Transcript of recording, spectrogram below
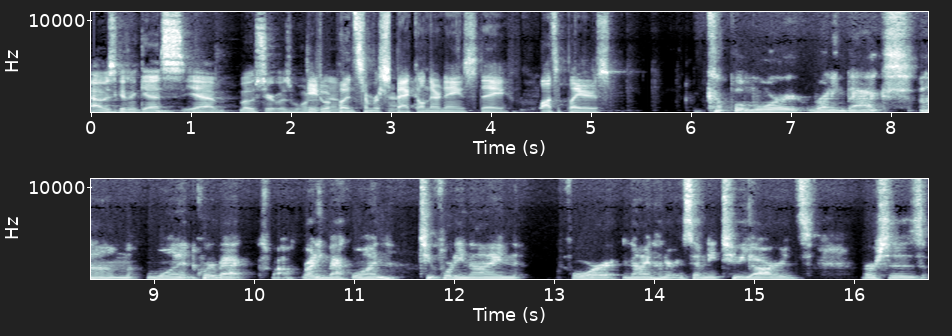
I was gonna guess. Yeah, Mostert was one. Dude, we're putting some respect yeah. on their names today. Lots of players. A couple more running backs. Um, one quarterback. Wow, running back one, two forty nine for 972 yards versus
